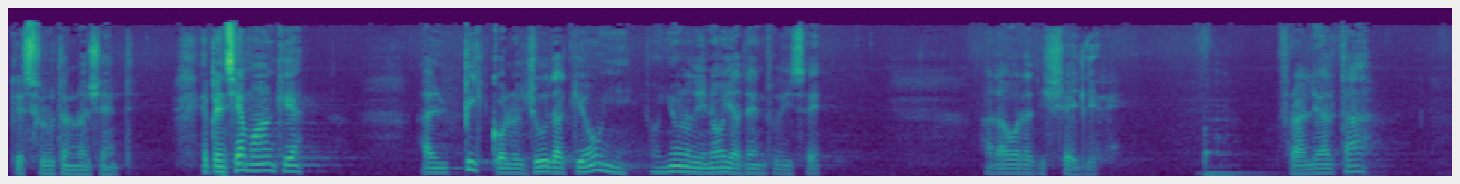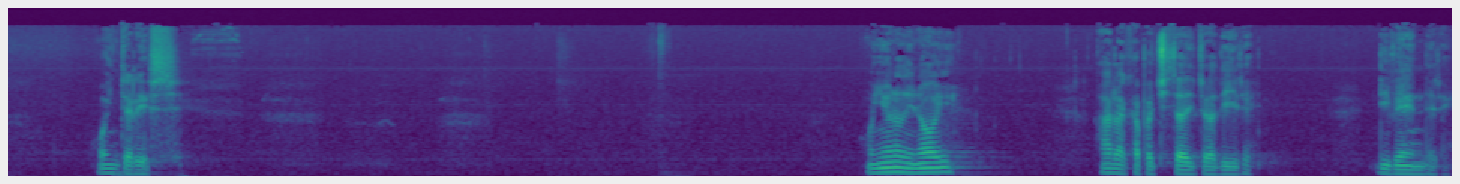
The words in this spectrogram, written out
che sfruttano la gente. E pensiamo anche al piccolo Giuda che ogni, ognuno di noi ha dentro di sé, alla ora di scegliere fra lealtà o interesse. Ognuno di noi ha la capacità di tradire, di vendere,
